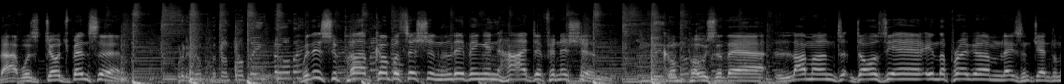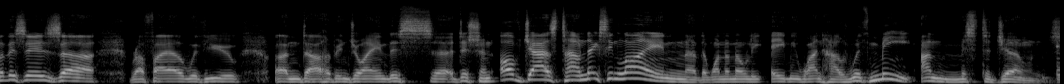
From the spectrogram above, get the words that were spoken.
That was George Benson. With his superb composition, Living in High Definition. Composer there, Lamont Dozier in the program. Ladies and gentlemen, this is uh, Raphael with you, and I hope you're enjoying this uh, edition of Jazztown. Next in line, uh, the one and only Amy Winehouse with me and Mr. Jones.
